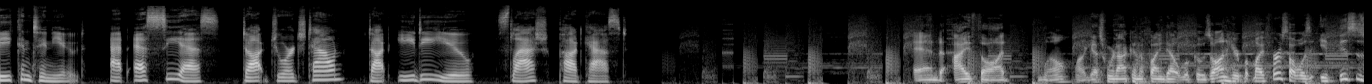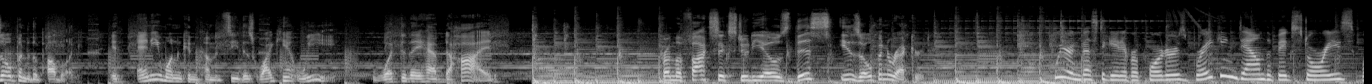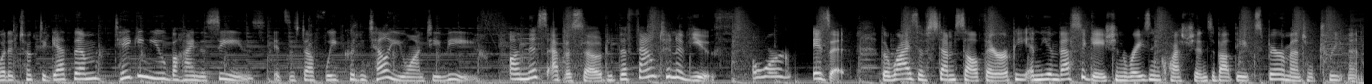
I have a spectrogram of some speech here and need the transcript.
Be continued at scs.georgetown.edu slash podcast. And I thought, well, I guess we're not going to find out what goes on here. But my first thought was if this is open to the public, if anyone can come and see this, why can't we? What do they have to hide? From the Fox 6 studios, this is Open Record. We're investigative reporters breaking down the big stories, what it took to get them, taking you behind the scenes. It's the stuff we couldn't tell you on TV. On this episode, The Fountain of Youth. Or is it? The rise of stem cell therapy and the investigation raising questions about the experimental treatment.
